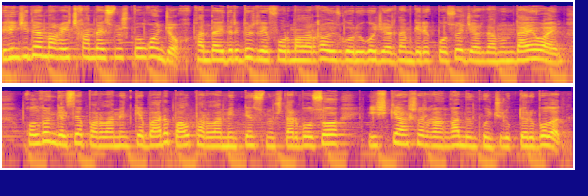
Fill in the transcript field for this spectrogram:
Биринчиден мага эч кандай сунуш болгон жок кандайдыр бир реформаларга өзгөрүүгө жардам керек болсо жардамымды аябайм колдон келсе парламентке барып ал парламенттен сунуштар болсо ишке ашырганга мүмкүнчүлүктөр болот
